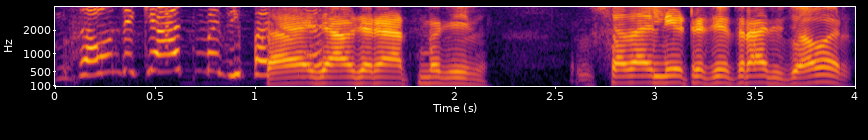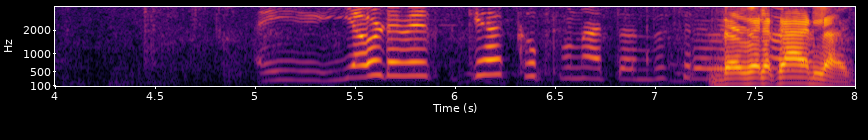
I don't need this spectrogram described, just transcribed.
जाऊन दे की आतमध्ये काय पटकन. जाऊ दे ना आतमध्ये. सदा लेटच येत राहते तुझ्यावर आई, एवढ्या वेळेस घ्या खपून आता दुसऱ्या वेळेस डब्याला जाऊ. काढलास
